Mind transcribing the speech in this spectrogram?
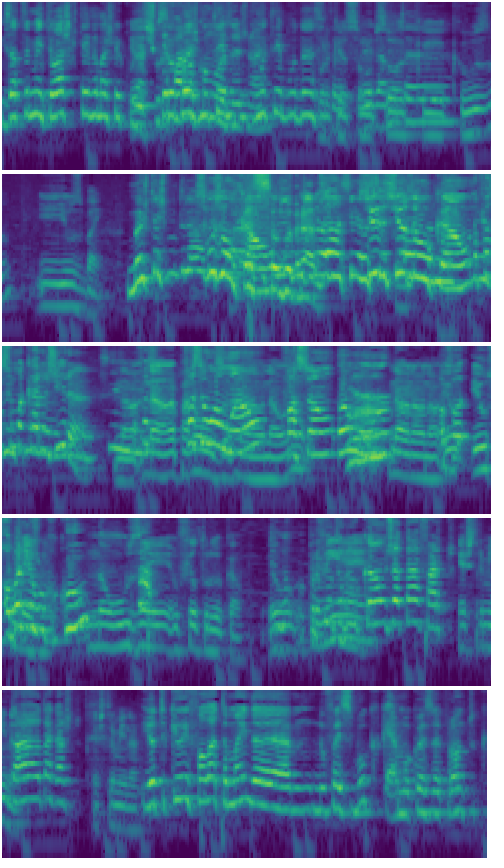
Exatamente, eu acho que tem mais a ver com Eu isso. Porque eu forma vejo como muita, usas, não é? abundância. Porque eu sou uma pessoa muita- que, que uso e uso bem. Mas tens moderado. Se usam um cão, Sou moderado. Não, se, sei se usam um claro, cão, não façam uma cara gira. Não, Façam- não, epá, façam não um ão, não, não, façam. Não, não, não. Ou Eu, eu ou sou banem o mesmo. cu. Não usem o filtro do cão. Eu, Não, para o mim filtro é, do cão já está farto. é exterminar. Está está gasto. É exterminar. E eu ia falar também da, no Facebook, que é uma coisa, pronto, que,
